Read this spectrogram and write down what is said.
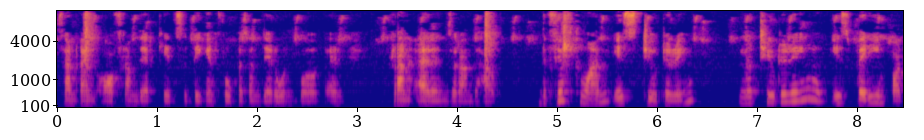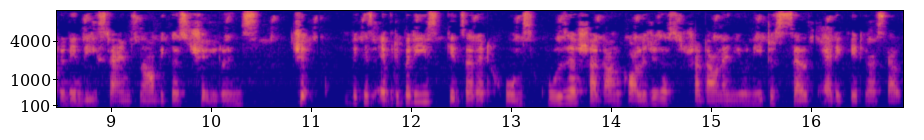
some time off from their kids so they can focus on their own work and run errands around the house. The fifth one is tutoring. Now, tutoring is very important in these times now because children's ch- because everybody's kids are at home, schools are shut down, colleges are shut down, and you need to self educate yourself.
